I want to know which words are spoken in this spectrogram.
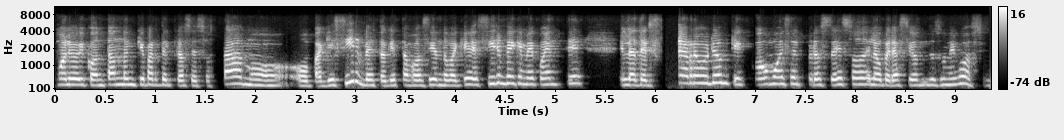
como le voy contando en qué parte del proceso estamos, o para qué sirve esto que estamos haciendo, para qué sirve que me cuente en la tercera reunión que cómo es el proceso de la operación de su negocio.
